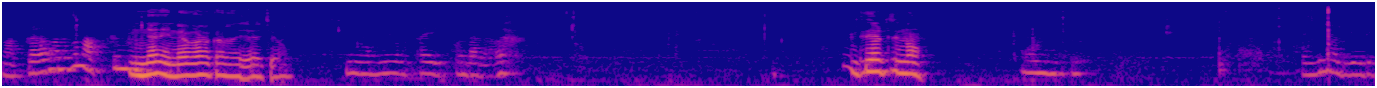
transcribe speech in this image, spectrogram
മക്കളെ പറഞ്ഞപ്പോ നക്കുന്നു ഞാൻ നിന്നെ കണക്കാന്ന് വിചാരിച്ചോ നീ കൈ ഉണ്ടാകാതെ ഇത് എടുത്തിന്നോ എനിക്ക് മതിയടി.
